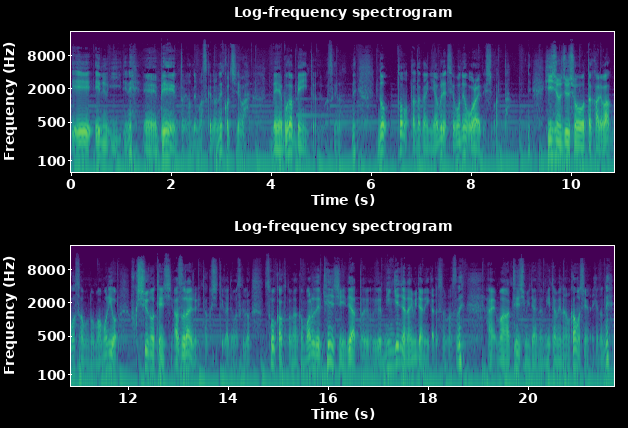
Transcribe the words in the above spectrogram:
ANE でね、えー、ベーンと呼んでますけどね、こっちでは。えー、僕はベインと呼んでますけどね、の、との戦いに敗れ背骨を折られてしまった。肘の重傷を負った彼はゴサムの守りを復讐の天使アズラエルに託しって書いてますけど、そう書くとなんかまるで天使に出会った人間じゃないみたいな言い方してますね。はい。まあ天使みたいな見た目なのかもしれないけどね。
